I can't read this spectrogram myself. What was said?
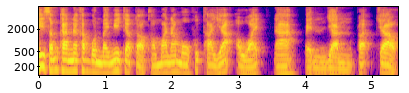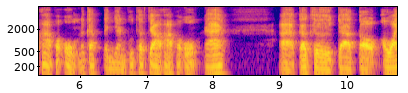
ที่สำคัญนะครับบนใบมีดจะตอกคำว่านโมพุทธายะเอาไว้นะเป็นยันพระเจ้าห้าพระองค์นะครับ เป็นยันพุทธเจ้าห้าพระองค์นะอ่าก็คือจะตอกเอาไว้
